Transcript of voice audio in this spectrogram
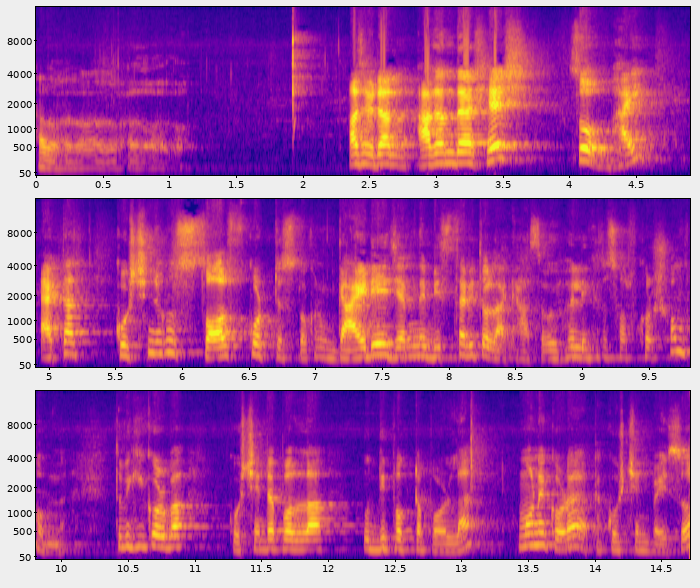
Hello hello hello hello hello আচ্ছা এটা আজান দেওয়া শেষ। সো ভাই, একটা কোশ্চেন যখন সলভ করতেছো, তখন গাইডে যেমনি বিস্তারিত লেখা আছে, ওইভাবে লিখে তো সলভ করা সম্ভব না। তুমি কি করবা? কোশ্চেনটা পড়লা, উদ্দীপকটা পড়লা। মনে করো একটা কোশ্চেন পাইছো,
